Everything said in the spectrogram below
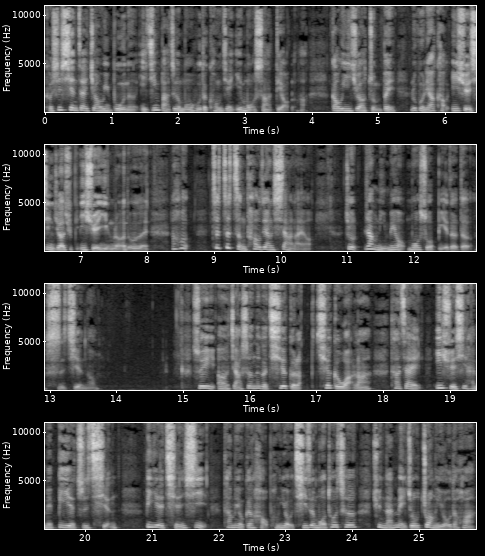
可是现在教育部呢，已经把这个模糊的空间也抹杀掉了哈。高一就要准备，如果你要考医学系，你就要去医学营了，对不对？然后这这整套这样下来啊，就让你没有摸索别的的时间哦。所以呃，假设那个切格拉切格瓦拉他在医学系还没毕业之前，毕业前夕，他没有跟好朋友骑着摩托车去南美洲壮游的话。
